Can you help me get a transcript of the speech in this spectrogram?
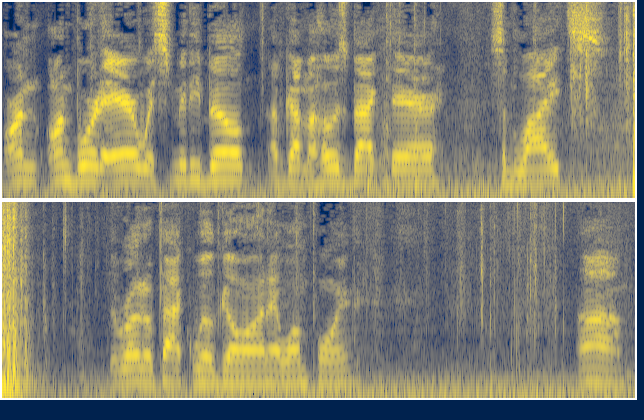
on onboard air with Smittybilt. I've got my hose back there, some lights. The RotopaX will go on at one point. Um,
